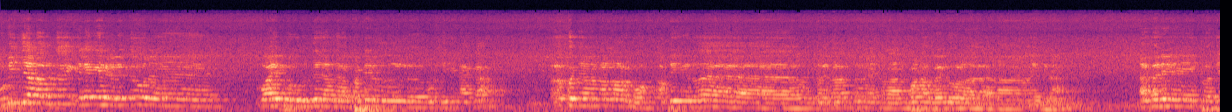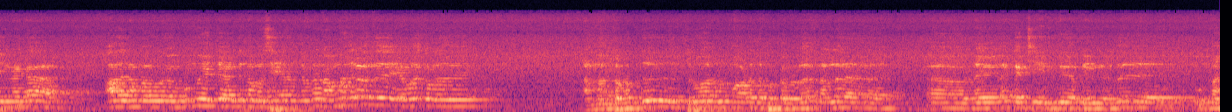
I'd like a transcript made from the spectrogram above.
முடிஞ்ச அளவுக்கு இளைஞர்களுக்கு ஒரு வாய்ப்பு கொடுத்து அந்த பட்டியல் கொடுத்தீங்கன்னாக்கா கொஞ்சம் நல்லா இருக்கும் அப்படிங்கிறத உங்களை ஒரு அன்பான வேண்டுகோளை நான் வைக்கிறேன் அதுமாரி பார்த்தீங்கன்னாக்கா அதை நம்ம ஒரு முன்வைத்து எடுத்து நம்ம செய்யறோம்னா நம்ம இதில் வந்து எவ்வளோக்கு எவ்வளவு? நம்ம தொடர்ந்து திருவாரூர் மாவட்டத்தை பொறுத்தவரை நல்ல நிலையில் நிலையில கட்சி இருக்குது அப்படிங்கிறது உண்மை.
